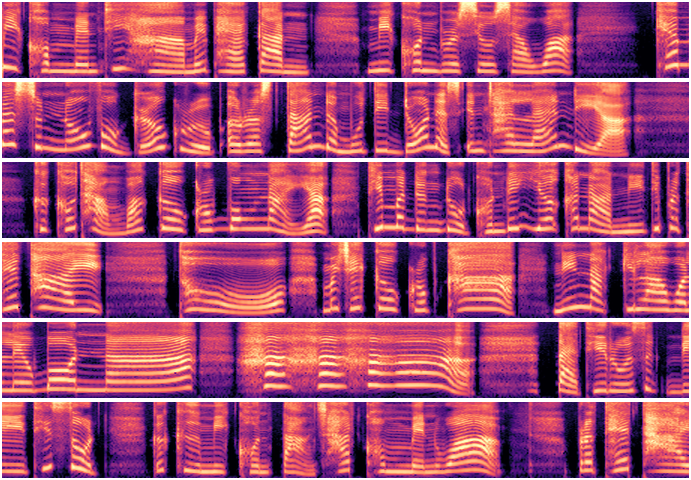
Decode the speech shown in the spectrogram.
มีคอมเมนต์ที่หาไม่แพ้กัน มีคนบราซิลแซวว่า Que me su novo girl group arrastando multidões in Thailandia คือเขาถามว่าเกิร์ลกรุ๊ปวงไหนอะที่มาดึงดูดคนได้เยอะขนาดนี้ที่ประเทศไทย โถ ไม่ใช่เกิร์ลกรุ๊ปค่ะ นี่นักกีฬาวอลเลย์บอลนะ ฮ่าฮ่าฮ่าแต่ที่รู้สึกดีที่สุดก็คือมีคนต่างชาติคอมเมนต์ว่า ประเทศไทย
